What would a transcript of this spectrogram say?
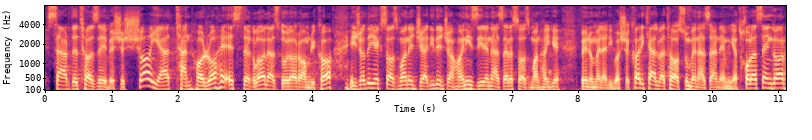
سرد تازه بشه. شاید تنها راه استقلال از دلار آمریکا ایجاد یک سازمان جدید جهانی زیر نظر سازمان های بین باشه. کاری که البته آسون به نظر نمیاد. خلاصه انگار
